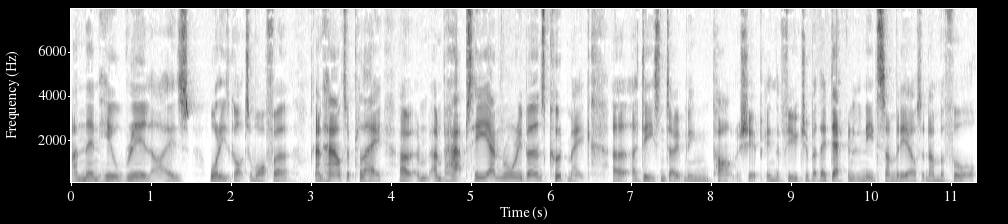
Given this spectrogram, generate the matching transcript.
and then he'll realise what he's got to offer and how to play. Uh, and, and, perhaps he and Rory Burns could make a, a decent opening partnership in the future, but they definitely need somebody else at number four.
